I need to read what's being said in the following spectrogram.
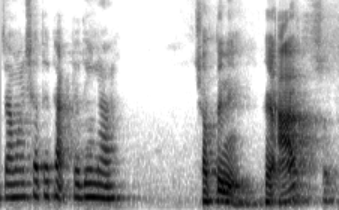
জামাইয়ের সাথে থাকতে দিই না। সপ্তাহে হ্যাঁ আর? সত্য।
